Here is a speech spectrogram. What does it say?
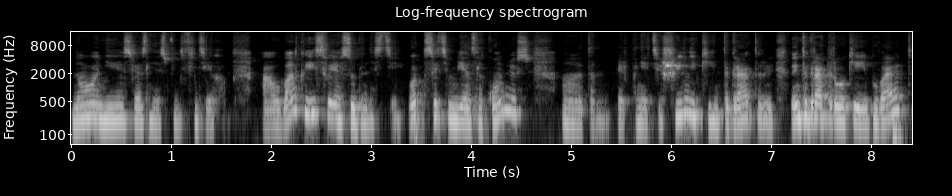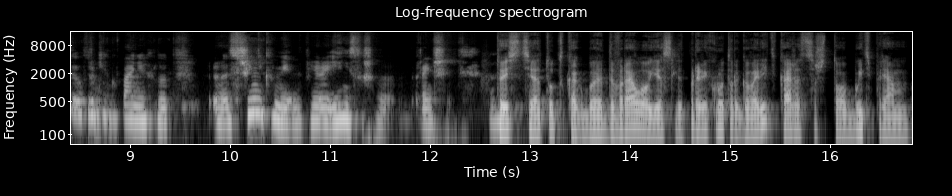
но не связанные с финтехом. А у банка есть свои особенности. Вот с этим я знакомлюсь. А, там, например, понятие шинники, интеграторы. Ну, интеграторы, окей, бывают в других компаниях, но вот с шинниками, например, я не слышала раньше. То есть э, тут как бы Деврелло, если про рекрутера говорить, кажется, что быть прям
